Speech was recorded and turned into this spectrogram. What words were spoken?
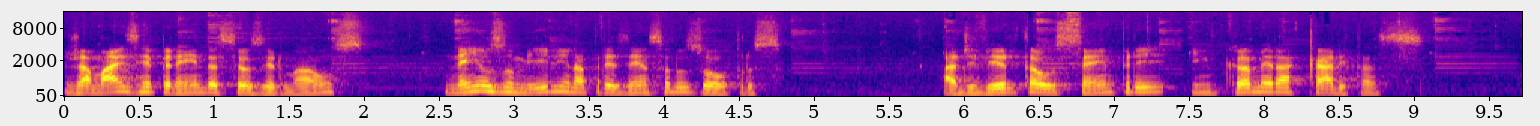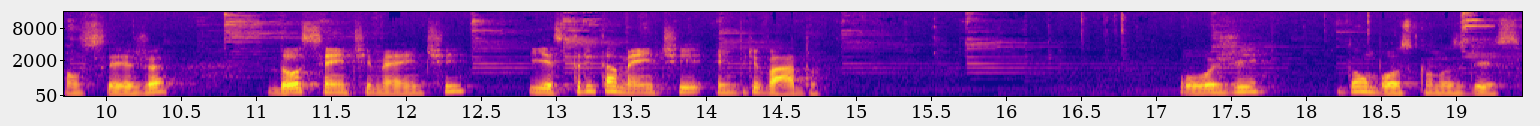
Jamais repreenda seus irmãos, nem os humilhe na presença dos outros. Advirta-os sempre in camera caritas, ou seja, docentemente e estritamente em privado. Hoje, Dom Bosco nos diz:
